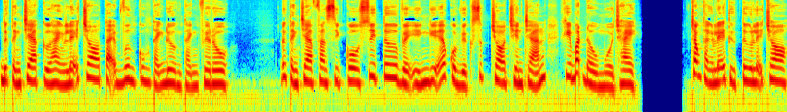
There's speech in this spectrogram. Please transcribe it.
Đức Thánh Cha cử hành lễ cho tại Vương cung Thánh đường, Thánh Phêrô. Đức Thánh Cha Francisco suy tư về ý nghĩa của việc sức cho trên chán khi bắt đầu mùa chay. Trong thánh lễ thứ tư lễ cho,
